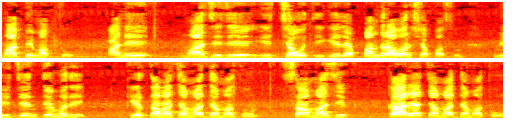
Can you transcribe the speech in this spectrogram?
माफी मागतो. आणि माझी जी इच्छा होती गेल्या पंधरा वर्षापासून मी जनतेमध्ये कीर्तनाच्या माध्यमातून सामाजिक कार्याच्या माध्यमातून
